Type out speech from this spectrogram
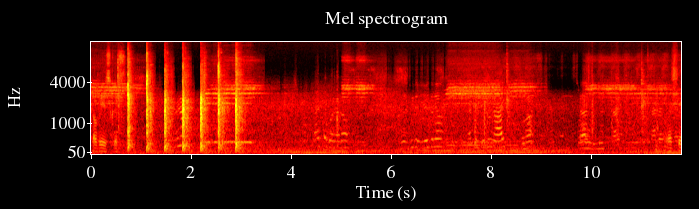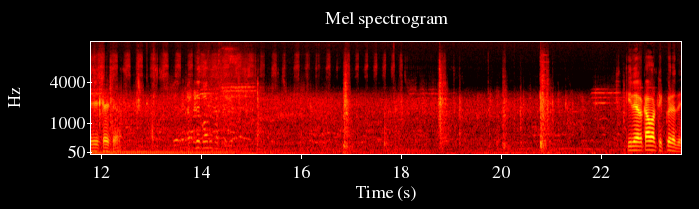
টপ ইউজ করছি। এটা ক্লিয়ার কাভার ঠিক করে দে।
